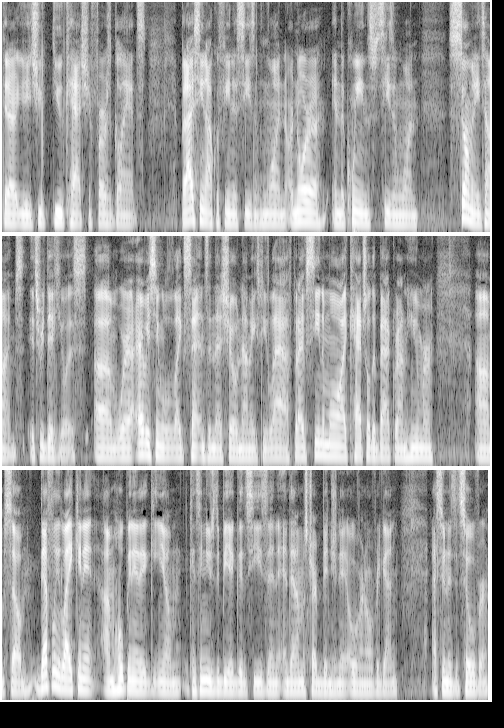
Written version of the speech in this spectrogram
that are you, you catch in first glance. But I've seen Awkwafina season one or Nora and the Queens season one so many times. It's ridiculous. Um, where every single like sentence in that show now makes me laugh. But I've seen them all. I catch all the background humor. Um, so definitely liking it. I'm hoping it you know continues to be a good season, and then I'm gonna start binging it over and over again as soon as it's over.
